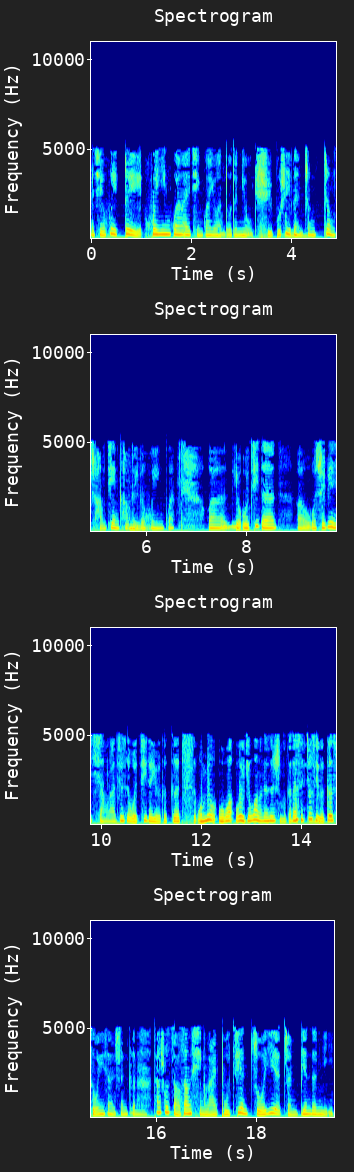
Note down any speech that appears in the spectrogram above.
而且会对婚姻观、爱情观有很多的扭曲，不是一个很正正常健康的一个婚姻观。我、嗯、有我记得。呃，我随便想了，就是我记得有一个歌词，我没有，我忘，我已经忘了那是什么歌，但是就是有个歌词我印象很深刻。嗯、他说早上醒来不见昨夜枕边的你，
